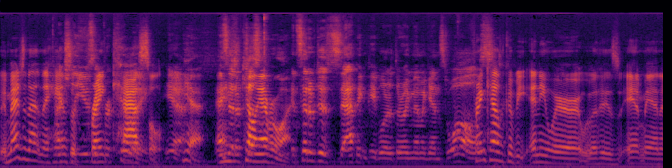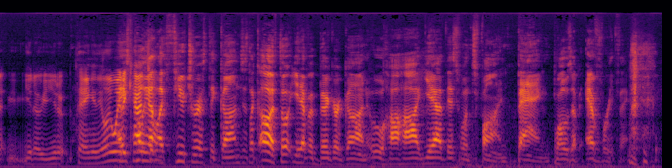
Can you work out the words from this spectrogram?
imagine that in the hands Actually of Frank it killing. Castle. Yeah. Yeah, and Instead he's of killing just- everyone. Instead of just zapping people or throwing them against walls. Frank Castle could be anywhere with his Ant Man, you know, you know, thing, and the only way And to he's pulling out like futuristic guns. It's like, oh, I thought you'd have a bigger gun. Ooh, haha. Yeah, this one's fine. Bang, blows up everything.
